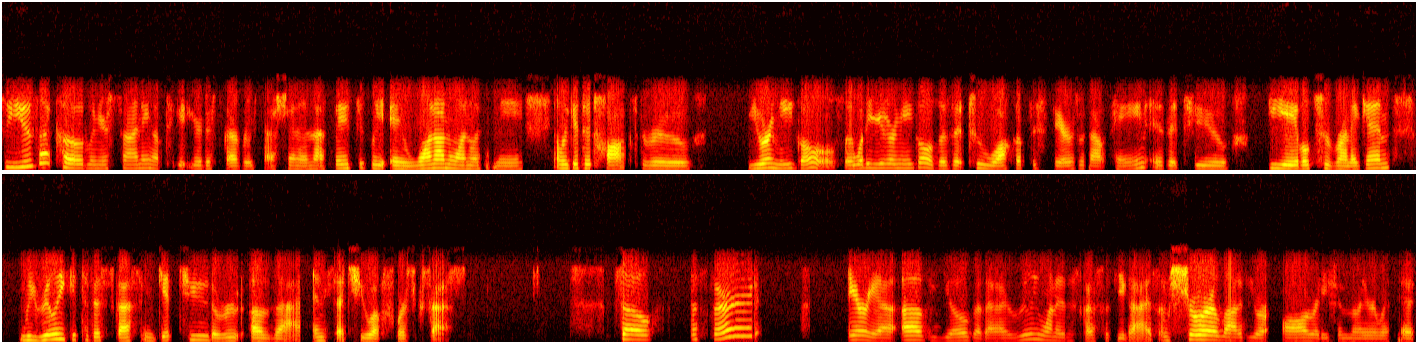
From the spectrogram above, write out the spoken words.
So use that code when you're signing up to get your discovery session, and that's basically a one on one with me, and we get to talk through your knee goals. So what are your knee goals? Is it to walk up the stairs without pain? Is it to be able to run again? We really get to discuss and get to the root of that and set you up for success. So the third area of yoga that I really want to discuss with you guys, I'm sure a lot of you are already familiar with it,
